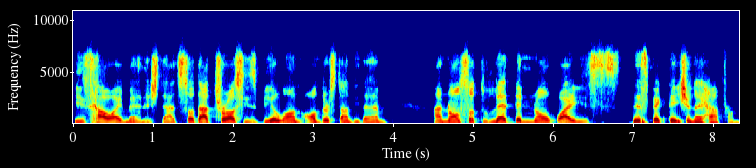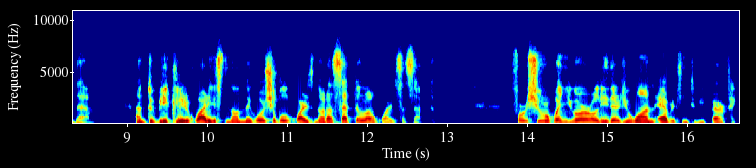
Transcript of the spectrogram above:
Is how I manage that. So, that trust is built on understanding them and also to let them know what is the expectation I have from them. And to be clear, what is non negotiable, what is not acceptable, and what is acceptable. For sure when you are a leader you want everything to be perfect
